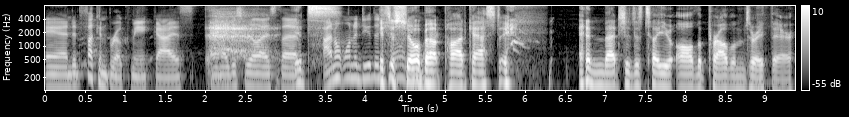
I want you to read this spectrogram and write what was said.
and it fucking broke me guys and i just realized that It's- i don't want to do this It's show a show anymore. about podcasting, and that should just tell you all the problems right there.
